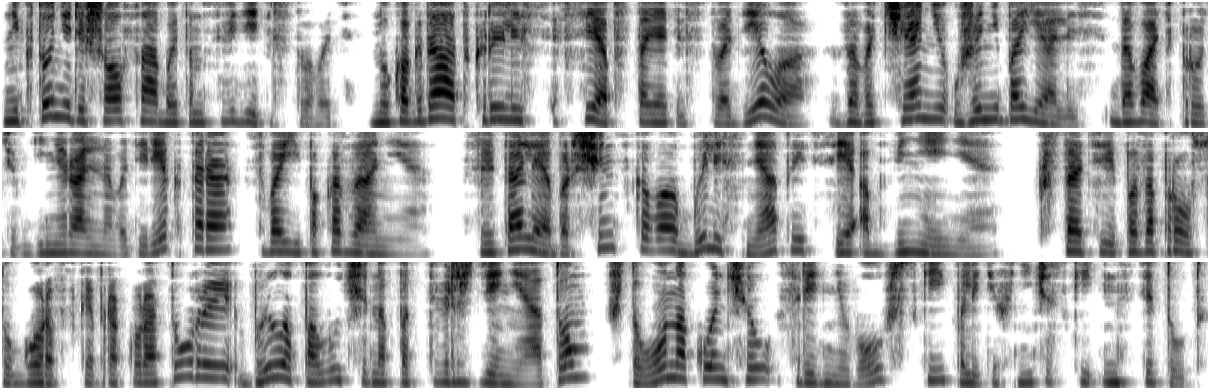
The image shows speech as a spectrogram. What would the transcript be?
никто не решался об этом свидетельствовать. Но когда открылись все обстоятельства дела, заводчане уже не боялись давать против генерального директора свои показания. С Виталия Борщинского были сняты все обвинения. Кстати, по запросу Горовской прокуратуры было получено подтверждение о том, что он окончил Средневолжский политехнический институт.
